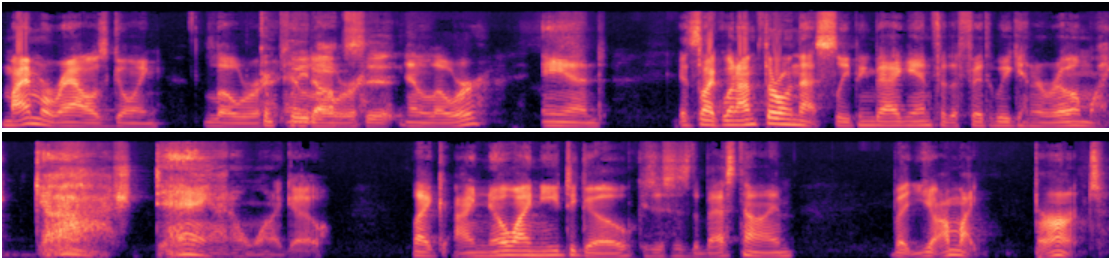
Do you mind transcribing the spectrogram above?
My morale is going lower Complete and lower opposite. and lower. And it's like when I'm throwing that sleeping bag in for the fifth week in a row, I'm like, gosh, dang, I don't want to go. Like I know I need to go because this is the best time, but yeah, I'm like burnt.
